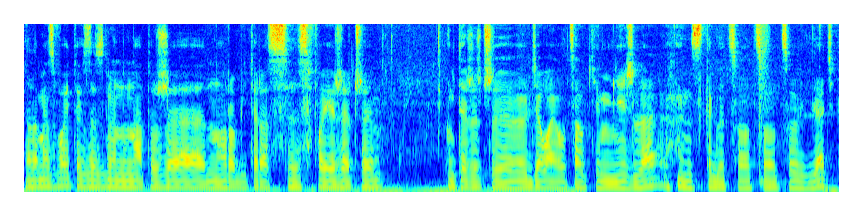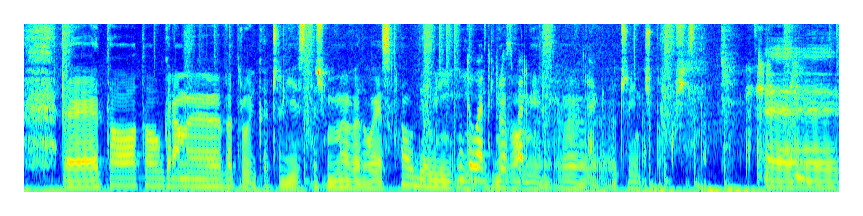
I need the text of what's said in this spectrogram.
Natomiast Wojtek ze względu na to, że no, robi teraz e, swoje rzeczy, i te rzeczy działają całkiem nieźle, z tego co, co, co widać, to, to gramy we trójkę, czyli jesteśmy my we dwoje z Klaudią i, i Duet e, tak. czyli nasz perkusista. E,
